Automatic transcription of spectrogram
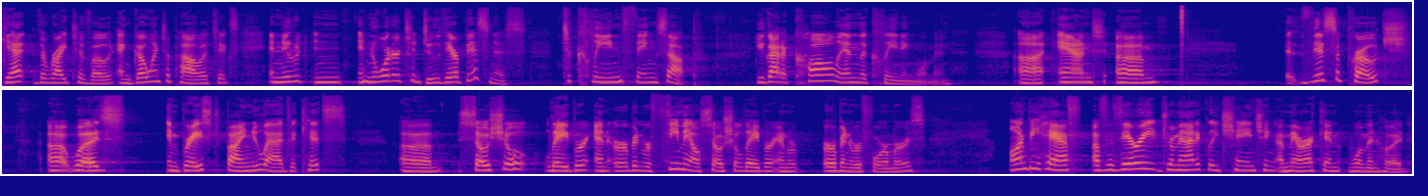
get the right to vote and go into politics in, in, in order to do their business, to clean things up. You got to call in the cleaning woman. Uh, and um, this approach uh, was embraced by new advocates, um, social labor and urban, female social labor and re- urban reformers, on behalf of a very dramatically changing American womanhood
